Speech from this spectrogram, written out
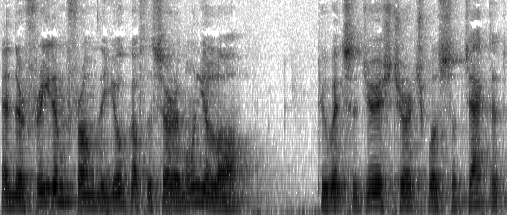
in their freedom from the yoke of the ceremonial law to which the Jewish church was subjected,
